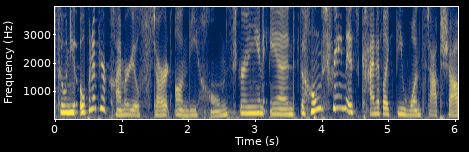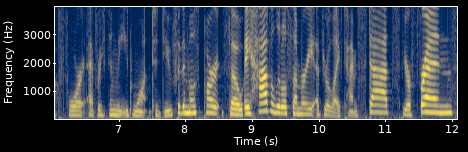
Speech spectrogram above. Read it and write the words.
So when you open up your climber, you'll start on the home screen and the home screen is kind of like the one-stop shop for everything that you'd want to do for the most part. So they have a little summary of your lifetime stats, your friends,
